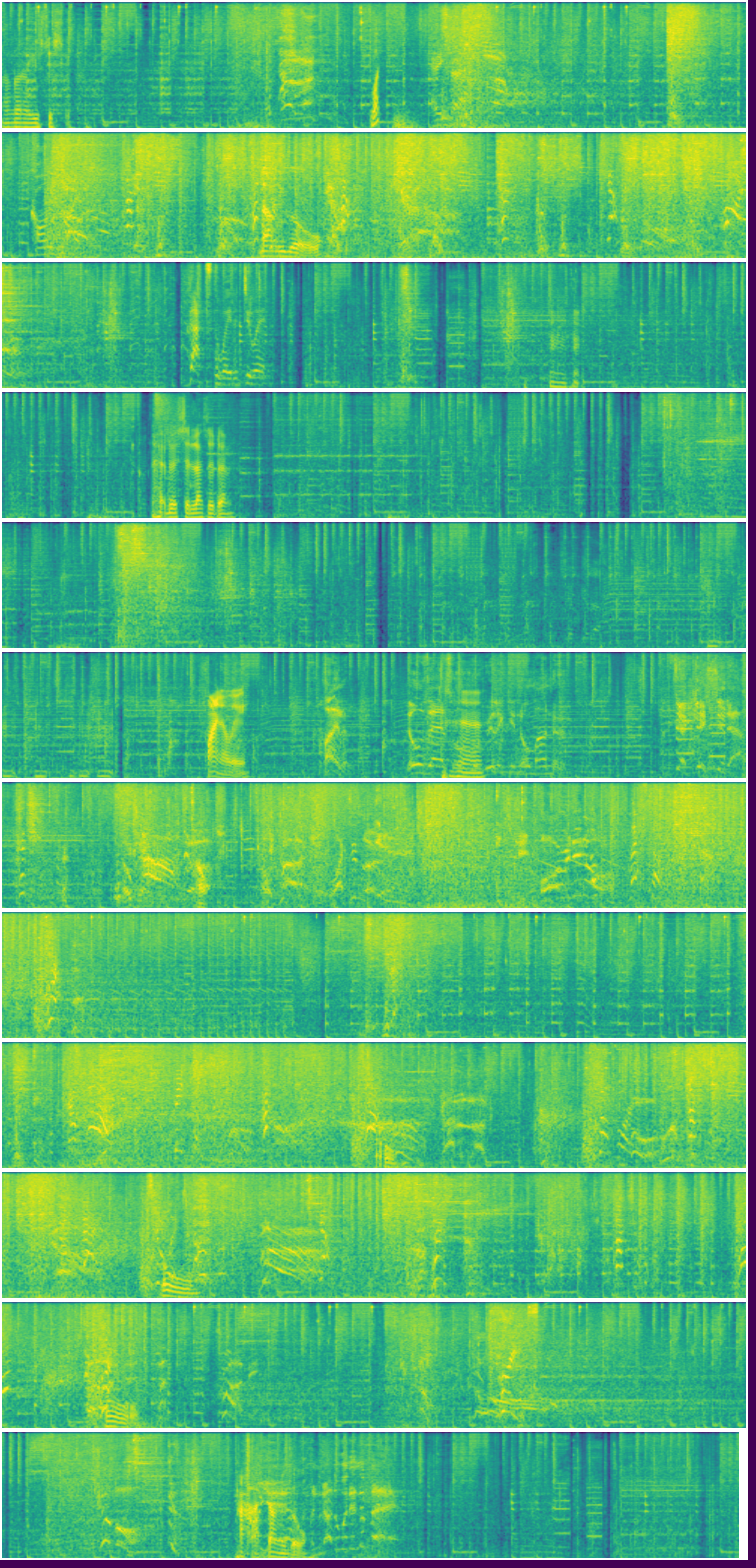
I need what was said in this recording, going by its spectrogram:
I'm gonna use this. What? Hang back. Fire. Down you go. Way to do it. The last of them. Finally. Finally. Those assholes are really getting on my nerves. Check this shit out. Okay. Ah! Oh, All right. Watch and learn. Keep pouring it on.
